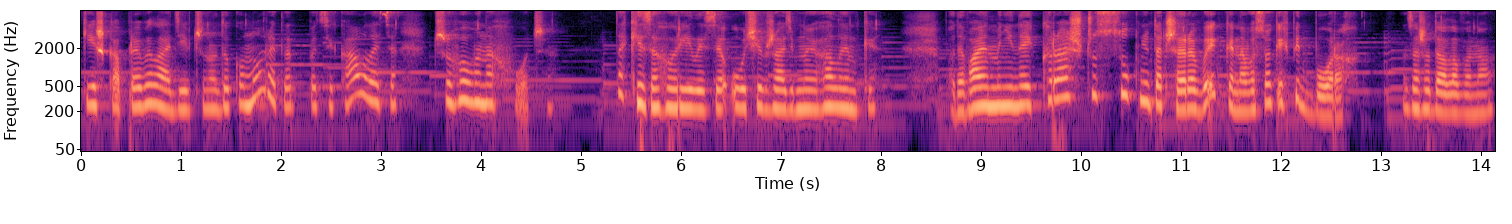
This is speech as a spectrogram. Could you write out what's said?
Кішка привела дівчину до комори та поцікавилася, чого вона хоче. Так і загорілися очі в жадібної Галинки. Подавай мені найкращу сукню та черевики на високих підборах, зажадала вона.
